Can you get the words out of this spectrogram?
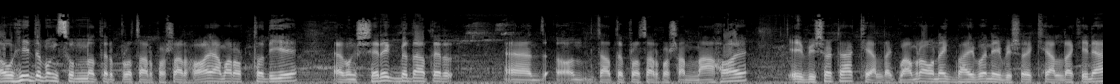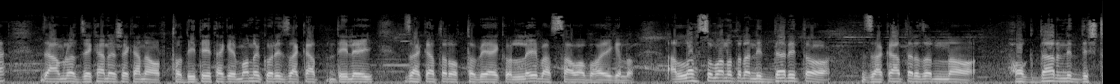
তৌহিদ এবং সুন্নতের প্রচার প্রসার হয় আমার অর্থ দিয়ে এবং শেরেক বেদাতের যাতে প্রচার প্রসার না হয়, এই বিষয়টা খেয়াল রাখব। আমরা অনেক ভাই বোন এই বিষয়ে খেয়াল রাখি না যে আমরা যেখানে সেখানে অর্থ দিতেই থাকি। মনে করি জাকাত দিলেই জাকাতের অর্থ ব্যয় করলেই বা সওয়াব হয়ে গেল। আল্লাহ সুবানতরা নির্ধারিত জাকাতের জন্য হকদার নির্দিষ্ট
